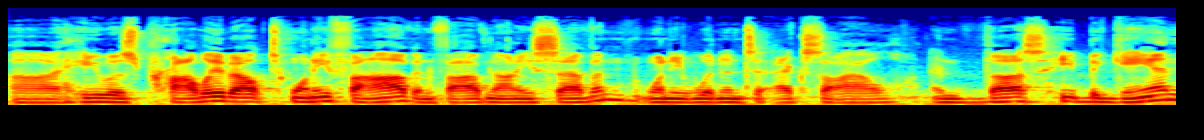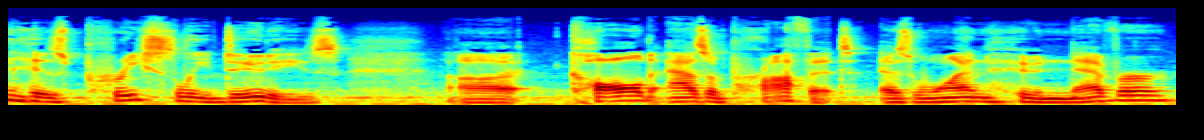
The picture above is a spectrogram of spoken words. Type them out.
Uh, he was probably about 25 in 597 when he went into exile, and thus he began his priestly duties uh, called as a prophet, as one who never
